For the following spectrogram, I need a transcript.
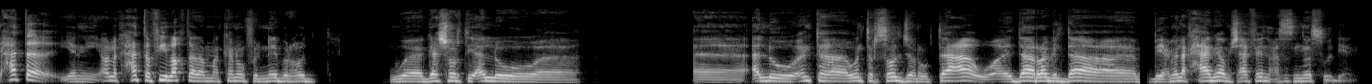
حتى يعني أقول لك حتى في لقطة لما كانوا في ال neighborhood وجا شرطي قال له آه، قال له أنت Winter Soldier وبتاع وده الراجل ده بيعمل لك حاجة مش عارف إيه على أساس إنه أسود يعني.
